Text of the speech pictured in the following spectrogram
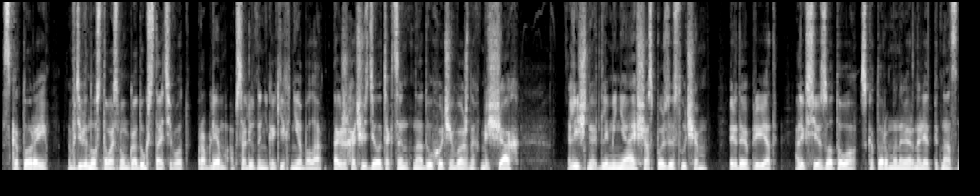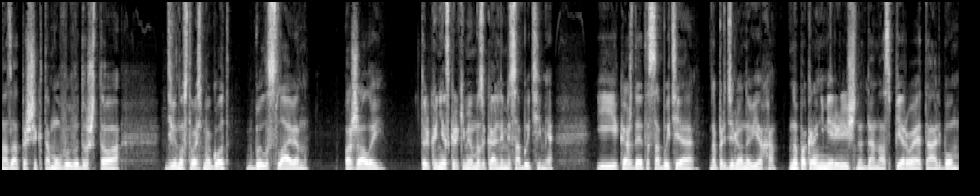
с которой в 98 году, кстати, вот проблем абсолютно никаких не было. Также хочу сделать акцент на двух очень важных вещах, личных для меня. Сейчас, пользуясь случаем, передаю привет Алексею Зотову, с которым мы, наверное, лет 15 назад пришли к тому выводу, что 98 год был славен, пожалуй, только несколькими музыкальными событиями. И каждое это событие определенно веха. Ну, по крайней мере, лично для нас. Первое — это альбом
